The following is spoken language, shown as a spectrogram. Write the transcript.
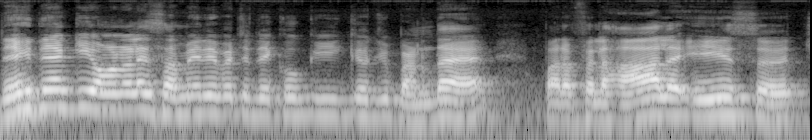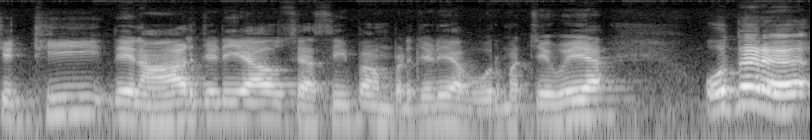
ਦੇਖਦੇ ਹਾਂ ਕਿ ਆਉਣ ਵਾਲੇ ਸਮੇਂ ਦੇ ਵਿੱਚ ਦੇਖੋ ਕੀ ਕੁਝ ਬਣਦਾ ਹੈ। ਪਰ ਫਿਲਹਾਲ ਇਸ ਚਿੱਠੀ ਦੇ ਨਾਲ ਜਿਹੜੇ ਆ ਉਹ ਸਿਆਸੀ ਭਾਂਬੜ ਜਿਹੜੇ ਆ ਹੋਰ ਮੱਚੇ ਹੋਏ ਆ। ਉਧਰ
